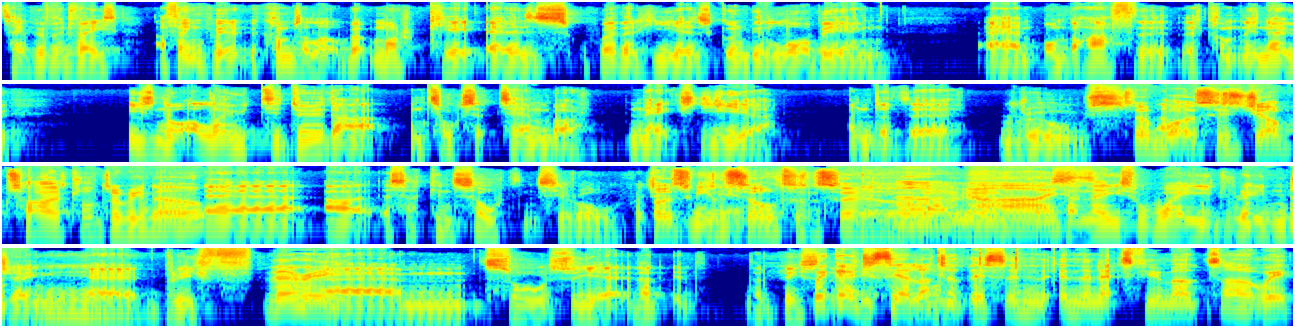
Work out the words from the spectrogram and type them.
type of advice. I think where it becomes a little bit murky is whether he is going to be lobbying um, on behalf of the, the company. Now, he's not allowed to do that until September next year under the rules. So, what's his job title? Do we know? Uh, uh, it's a consultancy role. Which oh, it's mean- consultancy. Oh, Oh, right, nice. It's a nice, wide-ranging uh, brief. Very. Um, so, so yeah, they're, they're. We're going to see a lot on- of this in, in the next few months, aren't we?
